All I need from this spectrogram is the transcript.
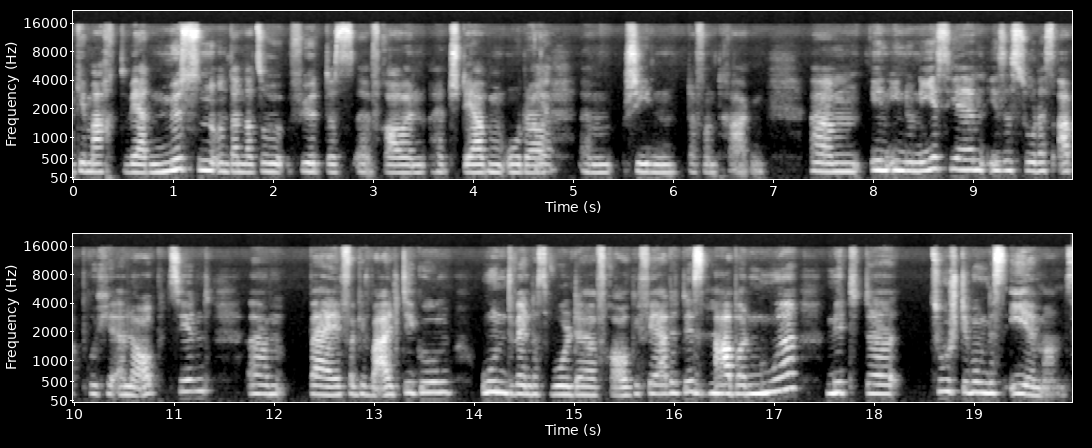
gemacht werden müssen und dann dazu führt, dass äh, Frauen halt sterben oder ja. ähm, Schäden davon tragen. Ähm, in Indonesien ist es so, dass Abbrüche erlaubt sind ähm, bei Vergewaltigung und wenn das Wohl der Frau gefährdet ist, mhm. aber nur mit der Zustimmung des Ehemanns.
